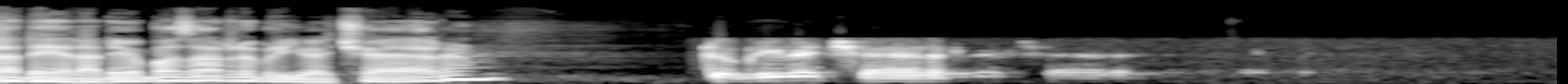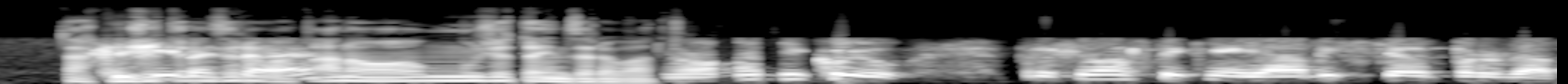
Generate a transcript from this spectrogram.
Tady je Radio Bazar, dobrý večer. Dobrý večer. Tak můžete inzerovat. Ano, můžete inzerovat. No, děkuju. Prosím vás pěkně, já bych chtěl prodat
